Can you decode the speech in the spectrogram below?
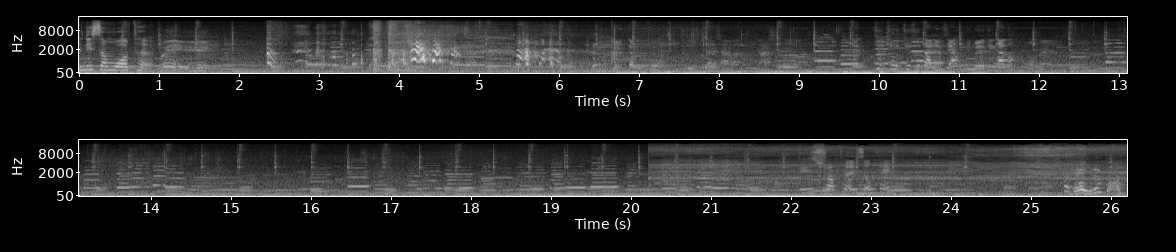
I need some water. Wait. this shelter is okay? 내가 이럴 줄 알았어.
